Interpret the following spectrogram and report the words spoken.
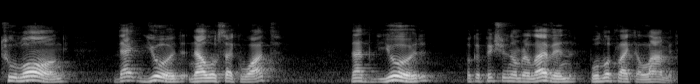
too long, that yud now looks like what? That yud, look at picture number 11, will look like a lamed.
